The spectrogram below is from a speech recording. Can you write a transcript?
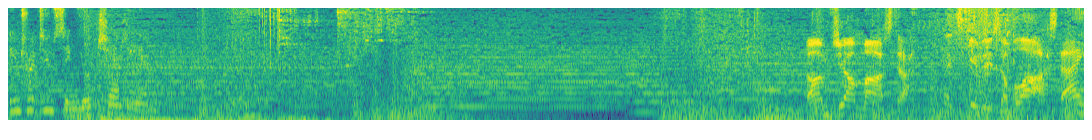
Introducing your champion. Jump Master. Let's give this a blast, eh?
